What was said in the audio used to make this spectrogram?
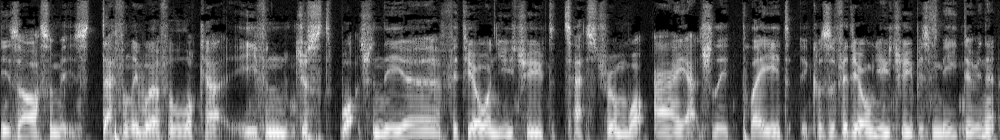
it's awesome. It's definitely worth a look at. Even just watching the uh, video on YouTube to test from what I actually played, because the video on YouTube is me doing it,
